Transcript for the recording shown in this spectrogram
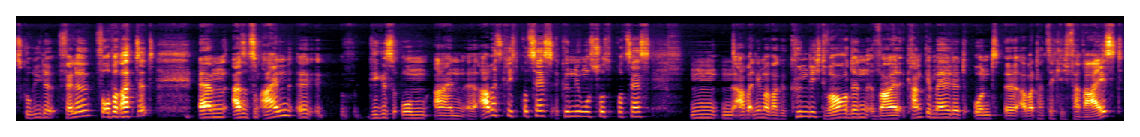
skurrile Fälle vorbereitet. Ähm, also zum einen äh, ging es um einen äh, Arbeitsgerichtsprozess, Kündigungsschutzprozess. Hm, ein Arbeitnehmer war gekündigt worden, weil krank gemeldet und äh, aber tatsächlich verreist.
